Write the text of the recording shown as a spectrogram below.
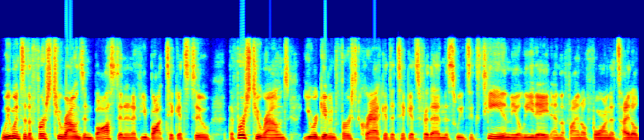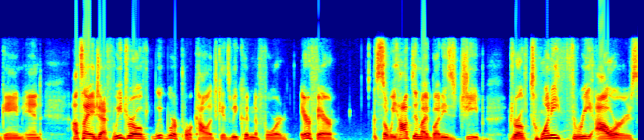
we went to the first two rounds in Boston, and if you bought tickets to the first two rounds, you were given first crack at the tickets for then the Sweet 16 and the Elite Eight and the Final Four and the title game. And I'll tell you, Jeff, we drove. We were poor college kids. We couldn't afford airfare, so we hopped in my buddy's Jeep, drove 23 hours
